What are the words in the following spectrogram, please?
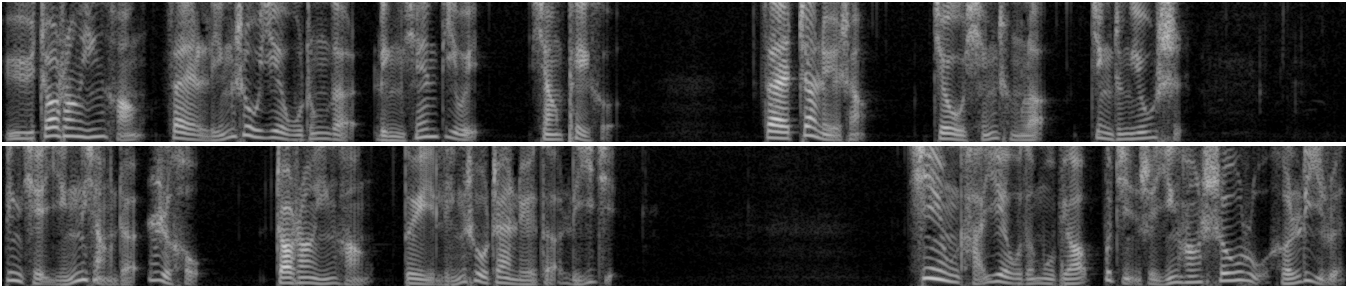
与招商银行在零售业务中的领先地位相配合，在战略上就形成了竞争优势，并且影响着日后招商银行对零售战略的理解。信用卡业务的目标不仅是银行收入和利润，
